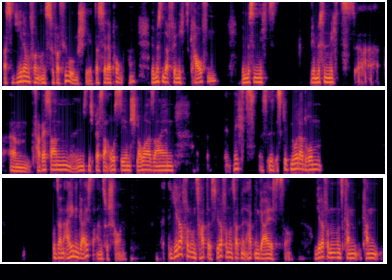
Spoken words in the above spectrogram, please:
was jedem von uns zur Verfügung steht. Das ist ja der Punkt. Ne? Wir müssen dafür nichts kaufen. Wir müssen nichts, wir müssen nichts äh, ähm, verbessern. Wir müssen nicht besser aussehen, schlauer sein. Nichts. Es, es geht nur darum, unseren eigenen Geist anzuschauen. Jeder von uns hat es. Jeder von uns hat, eine, hat einen Geist. So. Und jeder von uns kann, kann,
